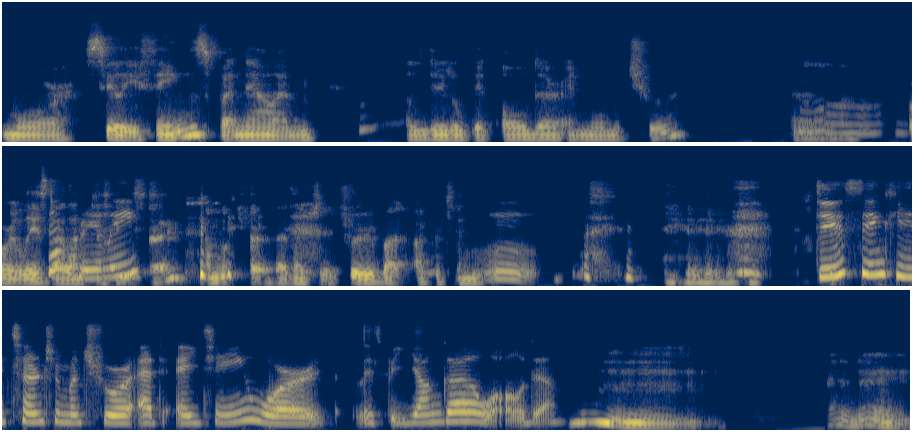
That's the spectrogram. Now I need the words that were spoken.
more silly things. But now I'm a little bit older and more mature. Oh. or at least I like to think so. I'm not sure if that's actually true, but I pretend. Mm. Do you think you turned to mature at 18 or at least be younger or older? Hmm. I don't know.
